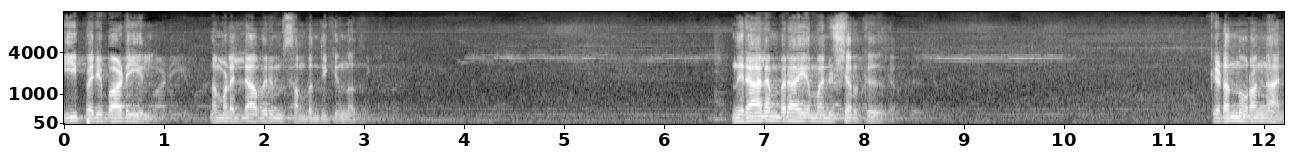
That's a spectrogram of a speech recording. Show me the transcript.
ഈ പരിപാടിയിൽ നമ്മളെല്ലാവരും സംബന്ധിക്കുന്നത്. നിരാലംബരായ മനുഷ്യർക്ക് കിടന്നുറങ്ങാൻ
